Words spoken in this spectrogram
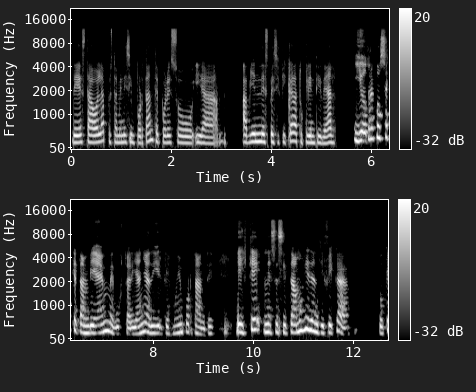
de esta ola, pues también es importante, por eso ir a, a bien especificar a tu cliente ideal. Y otra cosa que también me gustaría añadir, que es muy importante, es que necesitamos identificar, ok,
